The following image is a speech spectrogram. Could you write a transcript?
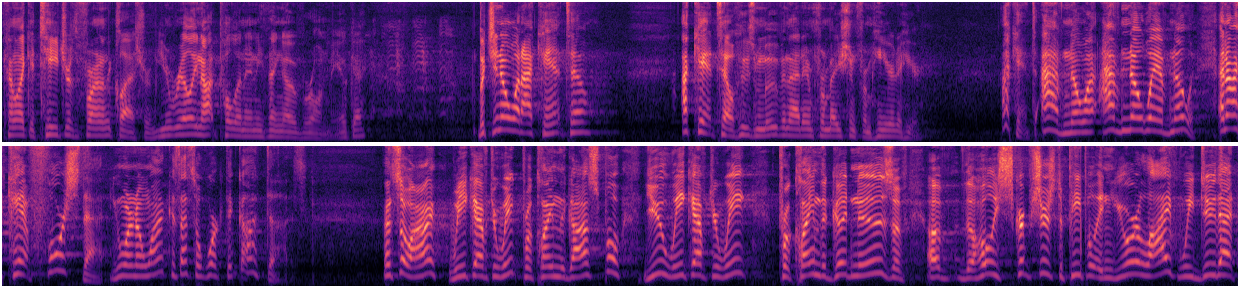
Kind of like a teacher at the front of the classroom. You're really not pulling anything over on me, okay? But you know what I can't tell? I can't tell who's moving that information from here to here. I can't. I have no. I have no way of knowing, and I can't force that. You want to know why? Because that's a work that God does. And so I, week after week, proclaim the gospel. You, week after week, proclaim the good news of, of the Holy Scriptures to people in your life. We do that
